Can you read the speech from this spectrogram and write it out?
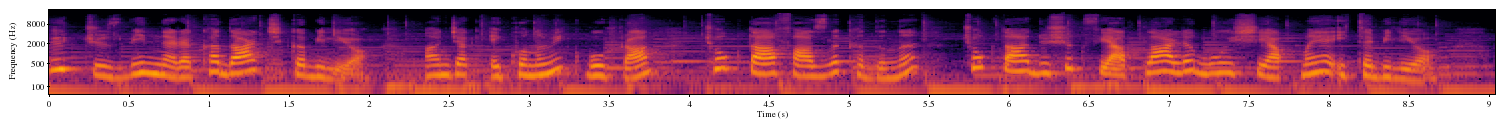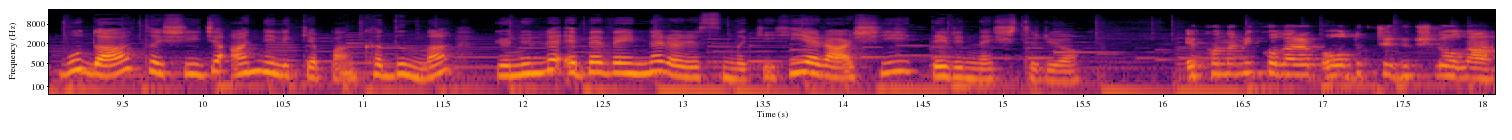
300 bin lira kadar çıkabiliyor. Ancak ekonomik buhran çok daha fazla kadını çok daha düşük fiyatlarla bu işi yapmaya itebiliyor. Bu da taşıyıcı annelik yapan kadınla gönüllü ebeveynler arasındaki hiyerarşiyi derinleştiriyor. Ekonomik olarak oldukça güçlü olan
